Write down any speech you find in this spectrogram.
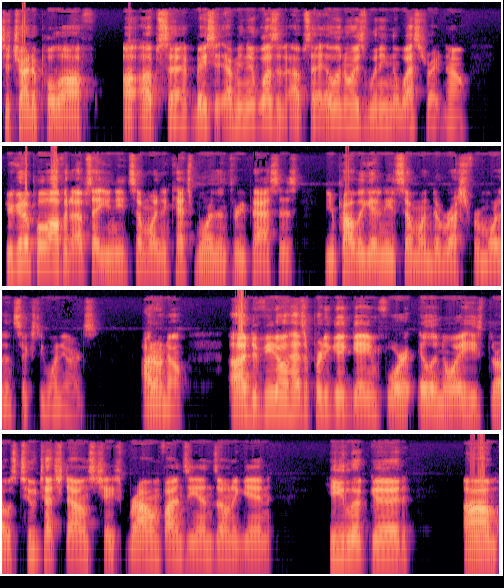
to try to pull off a upset. Basically, I mean, it was an upset. Illinois is winning the West right now. You're going to pull off an upset, you need someone to catch more than three passes. You're probably going to need someone to rush for more than 61 yards. I don't know. Uh, DeVito has a pretty good game for Illinois. He throws two touchdowns. Chase Brown finds the end zone again. He looked good. Um,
